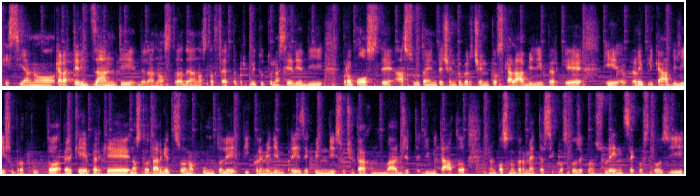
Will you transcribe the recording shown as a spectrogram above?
che siano caratterizzanti della nostra, della nostra offerta, per cui tutta una serie di proposte assolutamente 100% scalabili perché, e replicabili soprattutto perché? perché il nostro target sono appunto le piccole e medie imprese quindi società con un budget limitato che non possono permettersi costose consulenze costosi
